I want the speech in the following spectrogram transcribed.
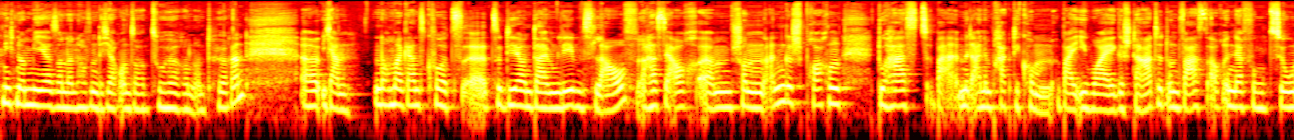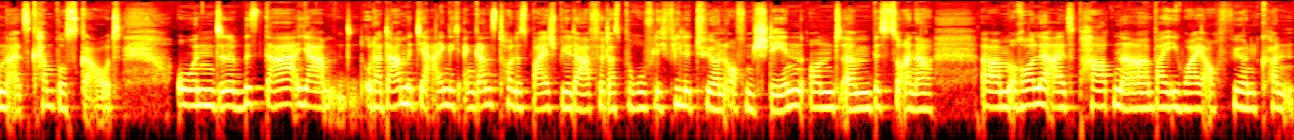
Nicht nur mir, sondern hoffentlich auch unseren Zuhörerinnen und Hörern. Äh, Jan, noch mal ganz kurz äh, zu dir und deinem Lebenslauf. Du hast ja auch ähm, schon angesprochen, du hast bei, mit einem Praktikum bei EY gestartet und warst auch in der Funktion als Campus Scout und äh, bist da ja oder damit ja eigentlich ein ganz tolles Beispiel dafür, dass beruflich viele Türen offen stehen und ähm, bis zu einer ähm, Rolle als Partner bei EY auch führen können.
